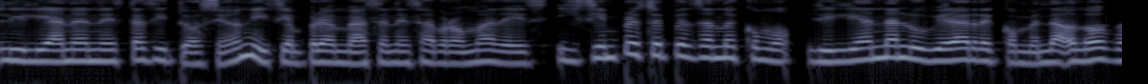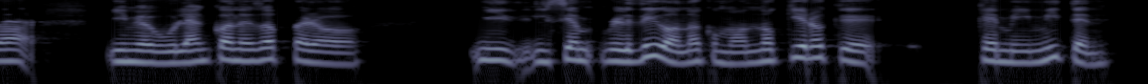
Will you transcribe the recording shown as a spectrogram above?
Liliana en esta situación, y siempre me hacen esa broma de, y siempre estoy pensando como Liliana lo hubiera recomendado, ¿no? y me bulean con eso, pero y, siempre les digo, ¿no? Como no quiero que, que me imiten.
